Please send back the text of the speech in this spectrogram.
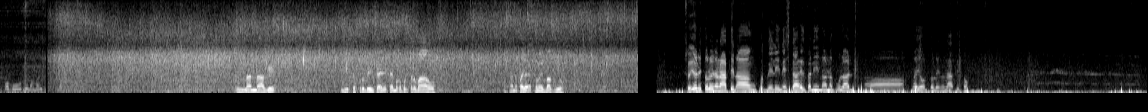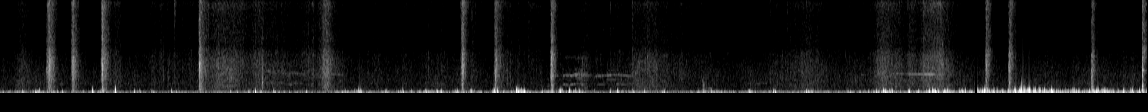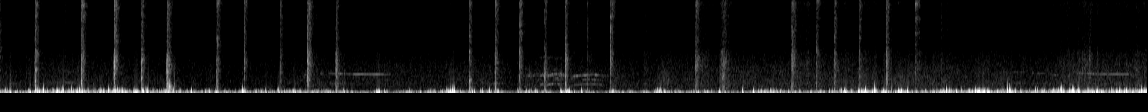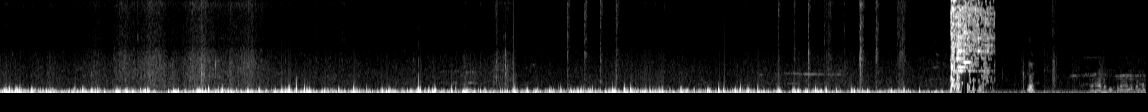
Pamuso naman. Ulan lagi. Dito sa probinsya, hindi tayo makapagtrabaho. Ano kaya ito may bagyo. So yun, ituloy na natin ang paglilinis dahil kanina nag-ulan. Ah, ngayon, tuloy na natin to. Yun. Ang haba dito ng ano, damo.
